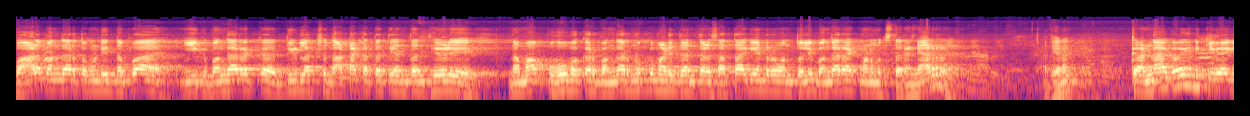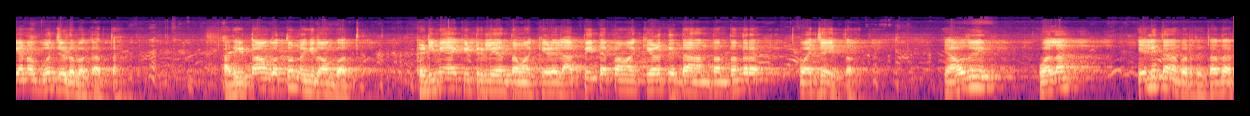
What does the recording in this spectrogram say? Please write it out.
ಭಾಳ ಬಂಗಾರ ತೊಗೊಂಡಿದ್ನಪ್ಪ. ಈಗ ಬಂಗಾರಕ್ಕೆ ದೀಡ್ ಲಕ್ಷ ದಾಟಾಕತ್ತತಿ ಅಂತಂತ ಹೇಳಿ ನಮ್ಮ ಅಪ್ಪ ಹೋಗ್ಬೇಕಾರೆ ಬಂಗಾರ ನುಗ್ಗು ಮಾಡಿದ್ದ ಅಂತೇಳಿ ಸತ್ತಾಗ ಏನಾರ ಒಂದು ತೊಲಿ ಬಂಗಾರ ಯಾಕೆ ಮಾಡಿ ಮುಚ್ತಾರೆ ಯಾರು ಅದೇನ? ಕಣ್ಣಾಗ ಇನ್ನು ಕಿವ್ಯಾಗ ಏನೋ ಗುಂಜಿಡ್ಬೇಕತ್ತ ಅದು ಇಟ್ಟವ ಗೊತ್ತು ನುಂಗಿದವ ಗೊತ್ತು. ಕಡಿಮೆ ಹಾಕಿಟ್ಟಿರಲಿ ಅಂತ ಅವ ಕೇಳಿಲ್ಲ. ಅಪ್ಪಿತಪ್ಪ ಅವ ಕೇಳ್ತಿದ್ದ ಅಂತಂತಂದ್ರೆ ವಜ್ಜೆ ಇತ್ತು. ಯಾವುದು ಹೊಲ? ಎಲ್ಲಿ ಬರ್ತೈತೆ ಅದರ?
